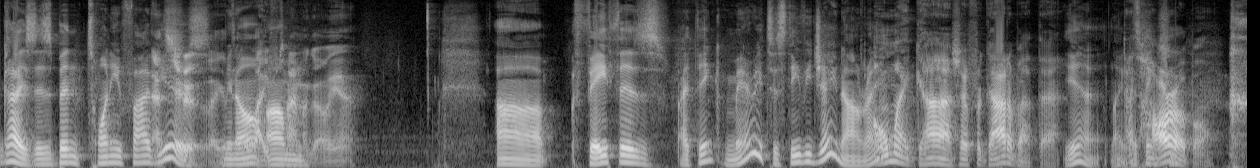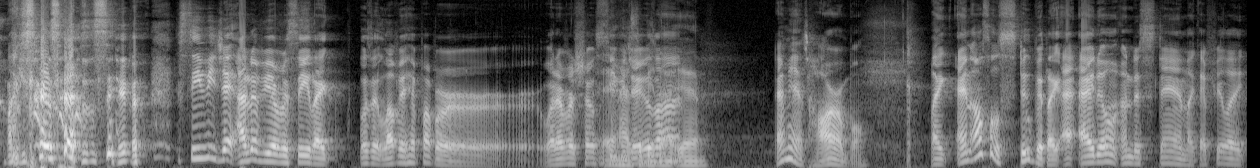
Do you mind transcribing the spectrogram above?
guys. It's been twenty five That's years. true. Like you know, a lifetime um, ago. Yeah. uh, Faith is I think married to Stevie J now, right? Oh my gosh, I forgot about that. yeah, like That's I think horrible. like Stevie J. I don't know if you ever see like was it Love and Hip Hop or whatever show Stevie J was that, on. yeah. That man's horrible. Like and also stupid. Like I, I don't understand. Like I feel like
